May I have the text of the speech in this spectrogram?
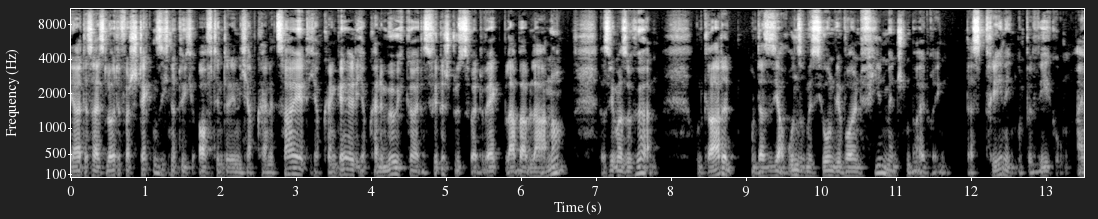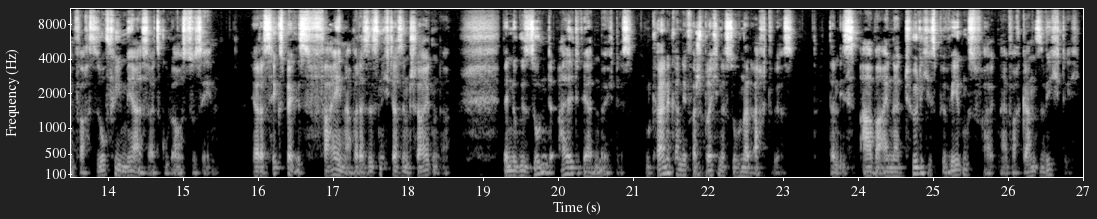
Ja, das heißt, Leute verstecken sich natürlich oft hinter denen, ich habe keine Zeit, ich habe kein Geld, ich habe keine Möglichkeit, das Fitnessstudio ist weit weg, bla bla bla, ne? Das wir immer so hören. Und gerade, und das ist ja auch unsere Mission, wir wollen vielen Menschen beibringen, dass Training und Bewegung einfach so viel mehr ist, als gut auszusehen. Ja, das Sixpack ist fein, aber das ist nicht das Entscheidende. Wenn du gesund alt werden möchtest, und keiner kann dir versprechen, dass du 108 wirst, dann ist aber ein natürliches Bewegungsverhalten einfach ganz wichtig.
